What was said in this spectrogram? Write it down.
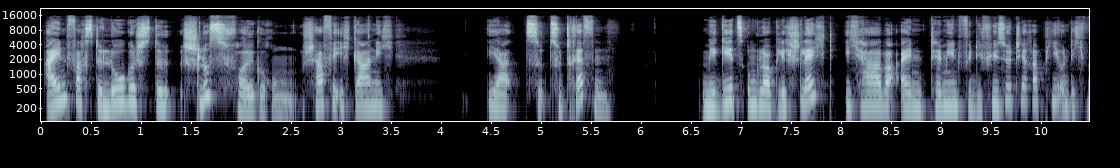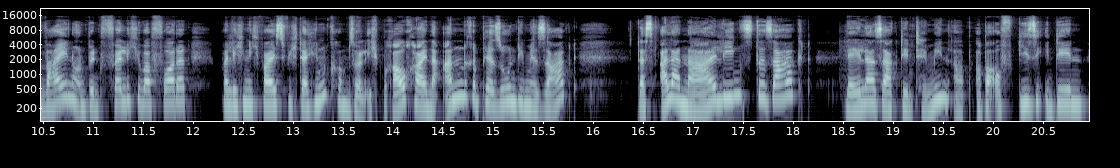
Einfachste, logischste Schlussfolgerungen schaffe ich gar nicht, ja, zu, zu treffen mir geht's unglaublich schlecht, ich habe einen Termin für die Physiotherapie und ich weine und bin völlig überfordert, weil ich nicht weiß, wie ich da hinkommen soll. Ich brauche eine andere Person, die mir sagt, das Allernaheliegendste sagt, Leila sagt den Termin ab, aber auf diese Ideen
